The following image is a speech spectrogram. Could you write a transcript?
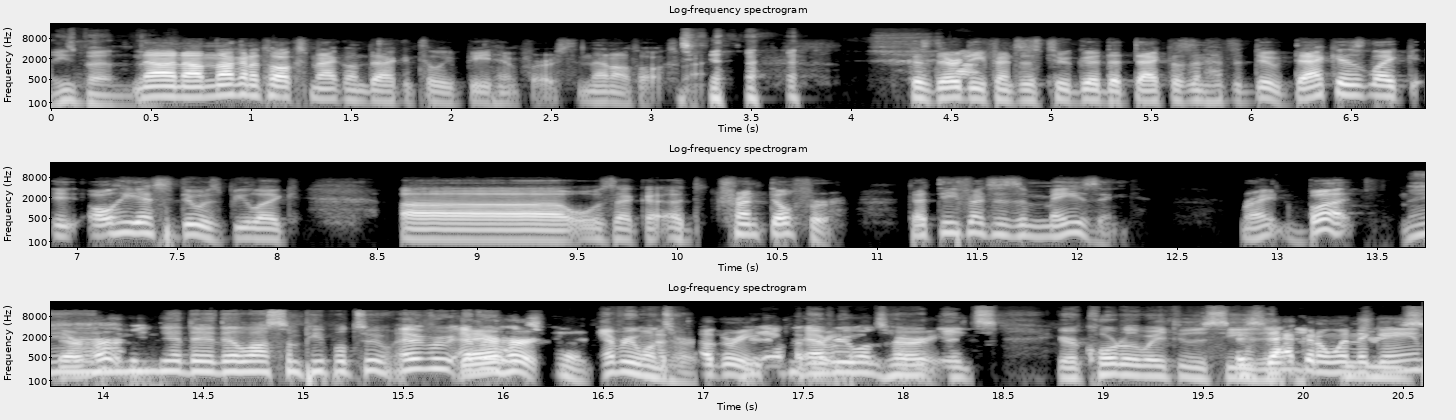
he's better. No, no, I'm not going to talk smack on Dak until we beat him first, and then I'll talk smack. Because their defense is too good that Dak doesn't have to do. Dak is like it, all he has to do is be like, uh, what was that guy? Uh, Trent Dilfer. That defense is amazing, right? But Yeah, I hurt. mean, they, they, they lost some people too. Every, They're everyone's hurt. hurt. Everyone's hurt. agreed, Every- agreed, Everyone's hurt. agreed. It's you're a quarter of the way through the season. is that going to win the game?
